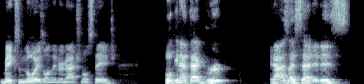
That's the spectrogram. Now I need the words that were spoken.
make some noise on the international stage. Looking at that group, and as I said, it is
